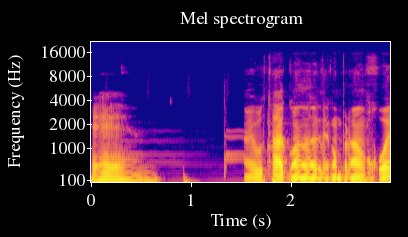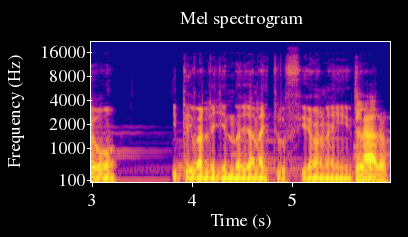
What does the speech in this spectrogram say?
Eh, A mí me gustaba cuando te compraba un juego y te ibas leyendo ya las instrucciones y todo. claro.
